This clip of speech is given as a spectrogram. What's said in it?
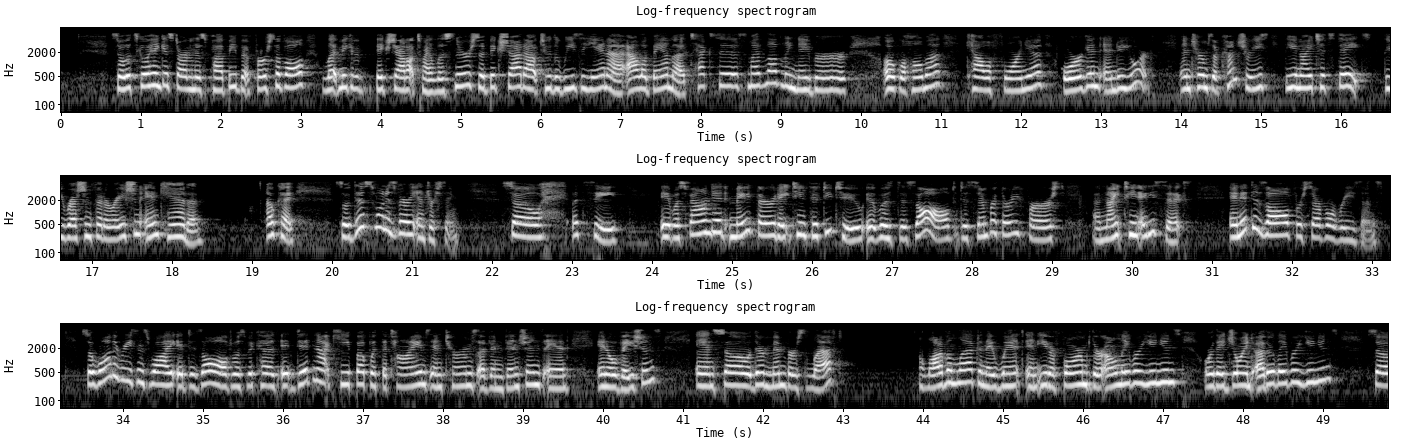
So let's go ahead and get started on this puppy. But first of all, let me give a big shout out to my listeners. So a big shout out to Louisiana, Alabama, Texas, my lovely neighbor, Oklahoma, California, Oregon, and New York. In terms of countries, the United States, the Russian Federation, and Canada. Okay, so this one is very interesting. So let's see. It was founded May 3rd, 1852. It was dissolved December 31st, 1986, uh, and it dissolved for several reasons. So one of the reasons why it dissolved was because it did not keep up with the times in terms of inventions and innovations. And so their members left. A lot of them left and they went and either formed their own labor unions or they joined other labor unions. So,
